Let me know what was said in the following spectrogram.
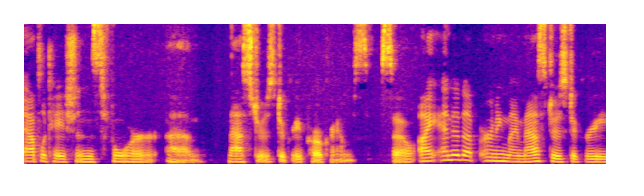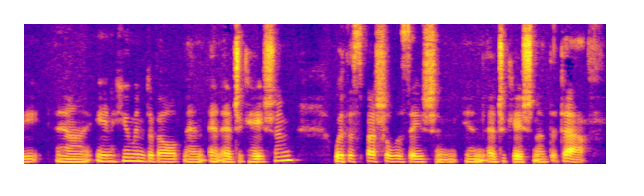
applications for um, master's degree programs. So I ended up earning my master's degree uh, in human development and education with a specialization in education of the deaf.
